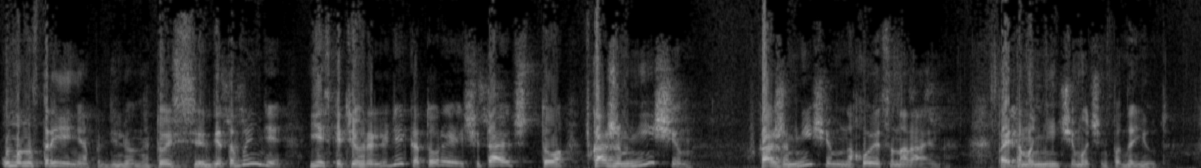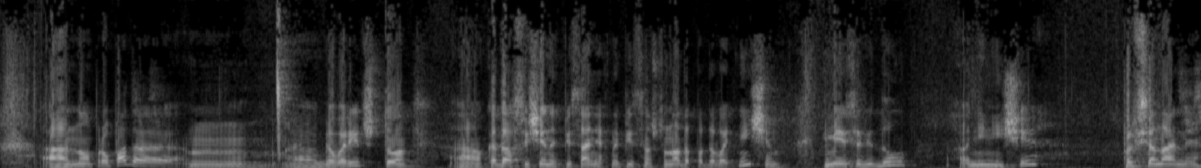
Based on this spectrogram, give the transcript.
умонастроения определенное. То есть где-то в Индии есть категория людей, которые считают, что в каждом нищем, в каждом нищем находится Нараяна. Поэтому нищим очень подают. А, но Прабхупада э, говорит, что э, когда в священных писаниях написано, что надо подавать нищим, имеется в виду э, не нищие профессиональные,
